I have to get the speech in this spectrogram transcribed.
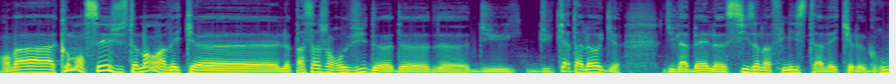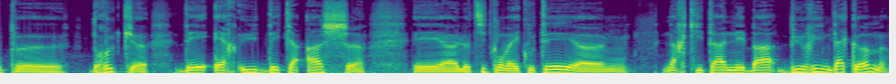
On va commencer justement avec euh, le passage en revue du, catalogue du label Season of Mist avec le groupe euh, Druk, D-R-U-D-K-H. Et euh, le titre qu'on va écouter, euh, Narkita Neba Burim Dakom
